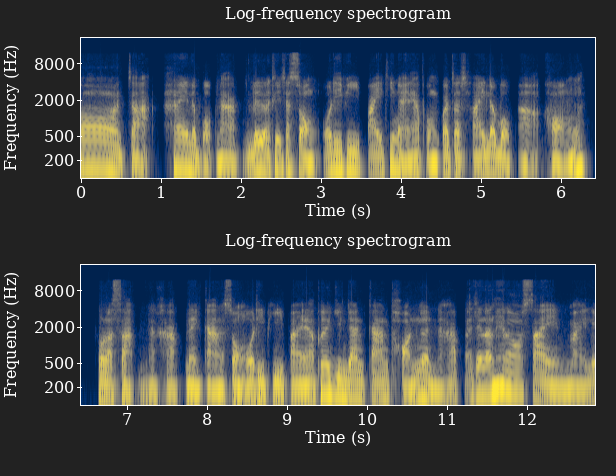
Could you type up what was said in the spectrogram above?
ก็จะให้ระบบนะครับ เลือกที่จะส่ง OTP ไปที่ไหนนะครับ ผมก็จะใช้ระบบอของ ทรศัพท์นะครับ ในการส่ง OTP ไปนะเพื่อยืนยันการถอนเงินนะครับหลังจากนั้นให้เราใส่หมายเล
